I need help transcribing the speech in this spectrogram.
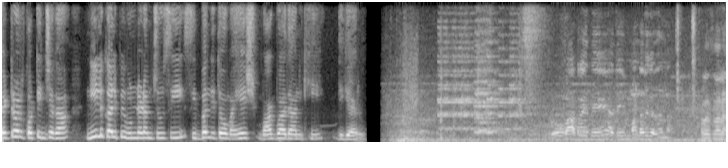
పెట్రోల్ కొట్టించగా నీళ్ళు కలిపి ఉండడం చూసి సిబ్బందితో మహేష్ వాగ్వాదానికి దిగారు. బ్రో వాటర్ అయితే అది మండదు కదన్న. సరే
